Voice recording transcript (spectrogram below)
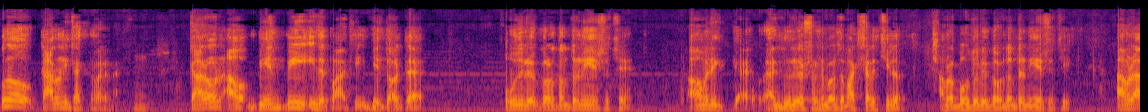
কোনো কারণই থাকতে পারে না। কারণ বিএনপি ইজ এ পার্টি যে দলটা বহুদলীয় গণতন্ত্র নিয়ে এসেছে আওয়ামী লীগ একদলীয় শাসন ব্যবস্থা বাকশালে ছিল। আমরা বহুদলীয় গণতন্ত্র নিয়ে এসেছি। আমরা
